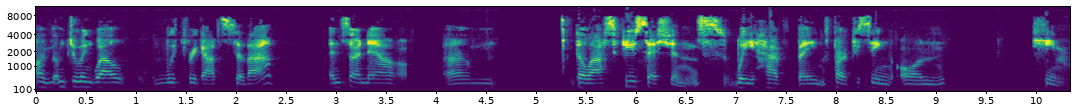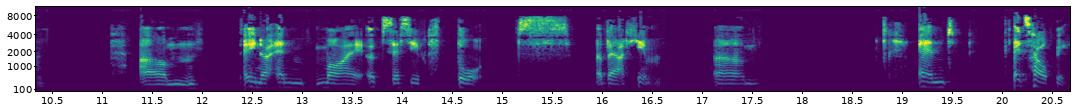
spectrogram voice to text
I'm doing well with regards to that, and so now. Um, the last few sessions, we have been focusing on him um, you know, and my obsessive thoughts about him. Um, and it's helping.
